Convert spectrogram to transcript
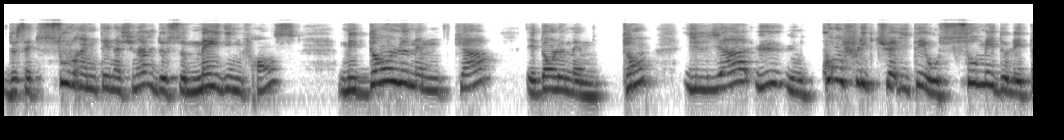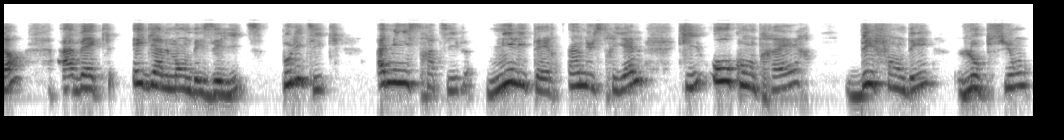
de cette souveraineté nationale, de ce Made in France. Mais dans le même cas et dans le même temps, il y a eu une conflictualité au sommet de l'État avec également des élites politiques, administratives, militaires, industrielles, qui au contraire défendaient l'option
